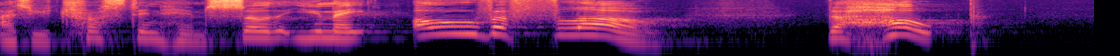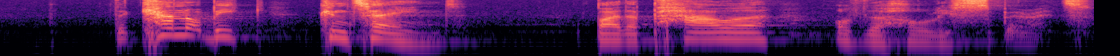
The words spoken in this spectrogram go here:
as you trust in Him, so that you may overflow the hope that cannot be contained by the power of the Holy Spirit.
